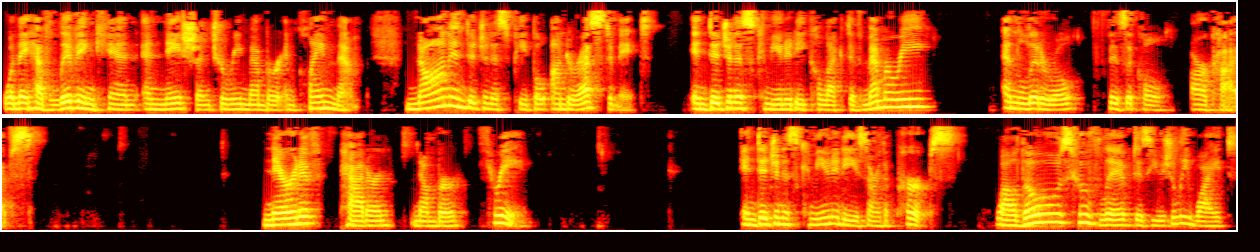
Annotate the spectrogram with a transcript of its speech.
when they have living kin and nation to remember and claim them. Non-Indigenous people underestimate Indigenous community collective memory and literal physical archives. Narrative pattern number three. Indigenous communities are the perps, while those who've lived as usually white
